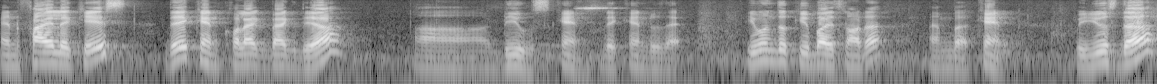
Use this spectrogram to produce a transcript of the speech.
and filed a case, they can collect back their uh, dues, can, they can do that. Even though Cuba is not a member, can. We use the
